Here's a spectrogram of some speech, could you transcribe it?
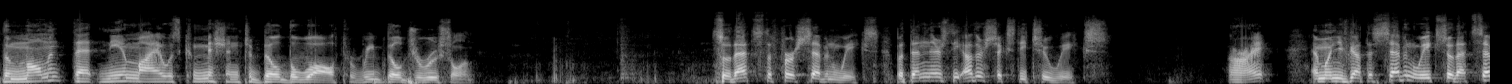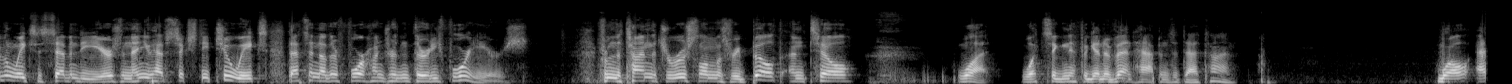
the moment that Nehemiah was commissioned to build the wall, to rebuild Jerusalem. So that's the first seven weeks. But then there's the other 62 weeks. All right? And when you've got the seven weeks, so that seven weeks is 70 years, and then you have 62 weeks, that's another 434 years. From the time that Jerusalem was rebuilt until what? What significant event happens at that time? Well, at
